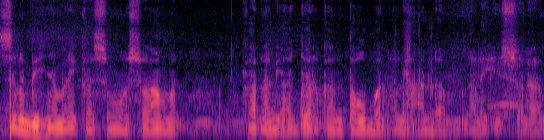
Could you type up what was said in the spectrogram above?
Selebihnya mereka semua selamat karena diajarkan taubat oleh Adam alaihissalam.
